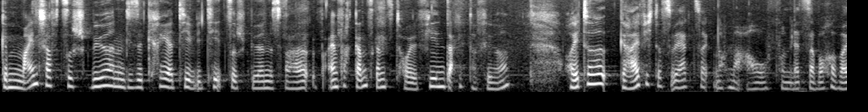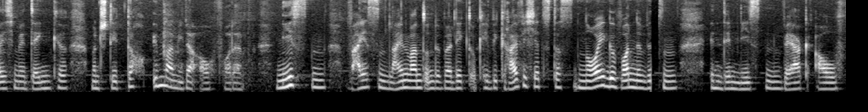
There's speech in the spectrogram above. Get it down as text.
Gemeinschaft zu spüren, diese Kreativität zu spüren. Es war einfach ganz, ganz toll. Vielen Dank dafür. Heute greife ich das Werkzeug nochmal auf von letzter Woche, weil ich mir denke, man steht doch immer wieder auch vor der nächsten weißen Leinwand und überlegt, okay, wie greife ich jetzt das neu gewonnene Wissen in dem nächsten Werk auf?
